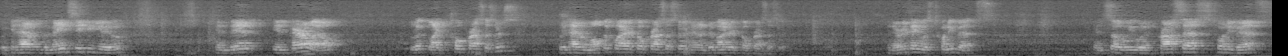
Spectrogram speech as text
we could have the main CPU and then in parallel look like coprocessors. We'd have a multiplier coprocessor and a divider coprocessor. And everything was 20 bits. And so we would process 20 bits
